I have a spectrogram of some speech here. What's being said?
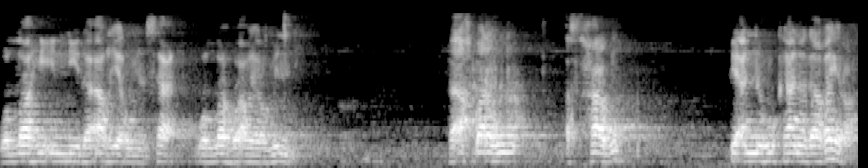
والله إني لأغير من سعد والله أغير مني. فأخبره أصحابه بأنه كان ذا غيرة.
